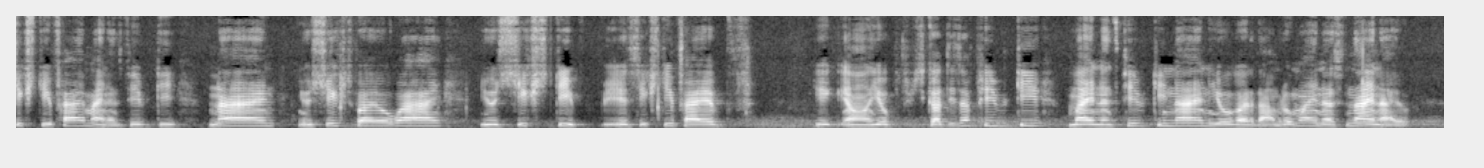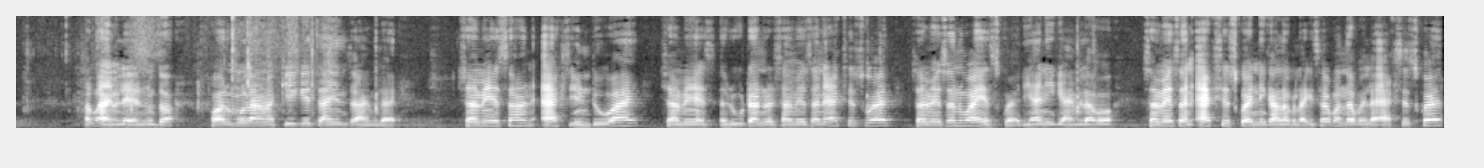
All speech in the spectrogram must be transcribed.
sixty five minus fifty nine यो सिक्स भयो वाइ यो सिक्सटी सिक्सटी फाइभ यो कति छ? फिफ्टी माइनस फिफ्टी नाइन यो गर्दा हाम्रो माइनस नाइन आयो। अब हामीलाई हेर्नु त फर्मुलामा के के चाहिन्छ? हामीलाई समेसन एक्स इन्टु समे root under summation x square summation y square यानि कि हामीलाई अब समेसन एक्स स्क्वायर निकाल्नको लागि सबभन्दा पहिला एक्स स्क्वायर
